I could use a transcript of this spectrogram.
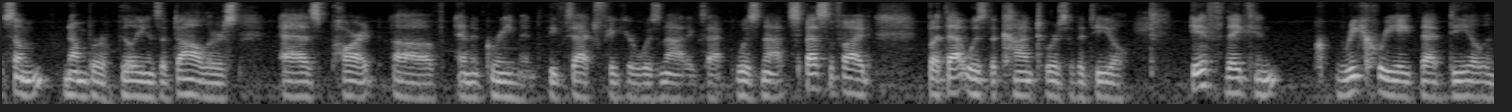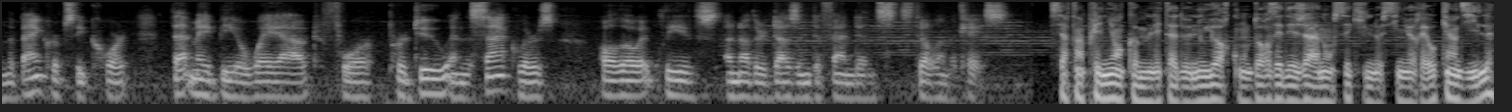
some number of billions of dollars as part of an agreement. The exact figure was not exact was not specified, but that was the contours of a deal. If they can recreate that deal in the bankruptcy court, That may be a way out for Purdue and the Sacklers, although it leaves another dozen defendants still in the case. Certains plaignants comme l'État de New York ont d'ores et déjà annoncé qu'ils ne signeraient aucun deal,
